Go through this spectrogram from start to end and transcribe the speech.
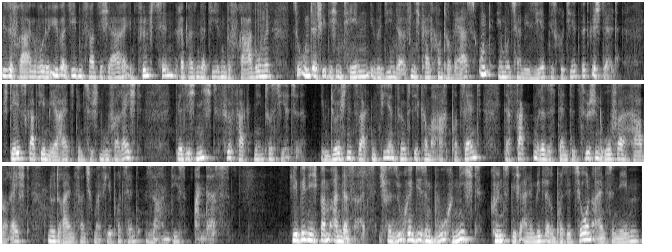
Diese Frage wurde über 27 Jahre in 15 repräsentativen Befragungen zu unterschiedlichen Themen, über die in der Öffentlichkeit kontrovers und emotionalisiert diskutiert wird, gestellt. Stets gab die Mehrheit dem Zwischenrufer recht, der sich nicht für Fakten interessierte. Im Durchschnitt sagten 54,8 Prozent, der faktenresistente Zwischenrufer habe recht, nur 23,4 Prozent sahen dies anders. Hier bin ich beim Anderseits. Ich versuche in diesem Buch nicht künstlich eine mittlere Position einzunehmen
